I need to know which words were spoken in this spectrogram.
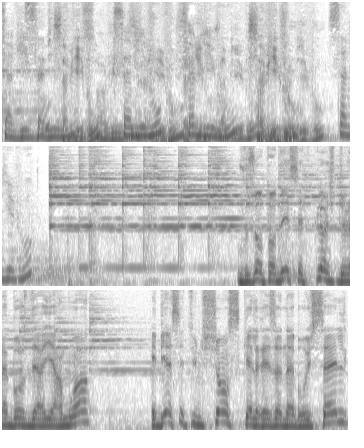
Saviez-vous Saviez-vous Saviez-vous Saviez-vous Saviez-vous Saviez-vous Vous entendez cette cloche de la bourse derrière moi Eh bien, c'est une chance qu'elle résonne à Bruxelles,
